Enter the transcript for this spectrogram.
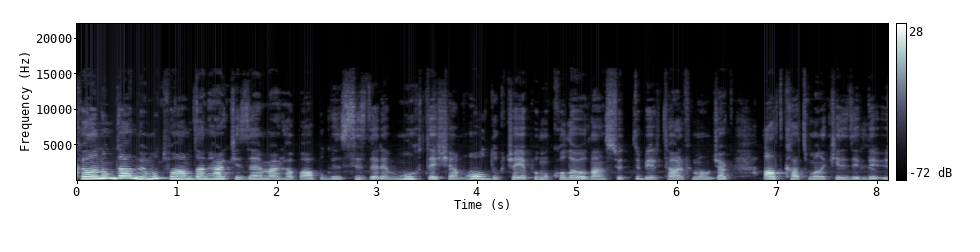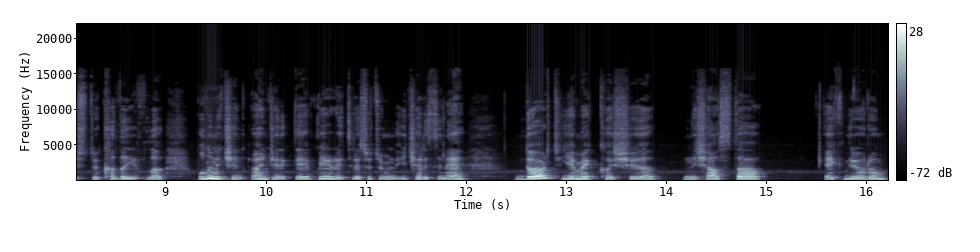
Kanalımdan ve mutfağımdan herkese merhaba. Bugün sizlere muhteşem, oldukça yapımı kolay olan sütlü bir tarifim olacak. Alt katmanı kedi dilli, üstü kadayıflı. Bunun için öncelikle 1 litre sütümün içerisine 4 yemek kaşığı nişasta ekliyorum.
